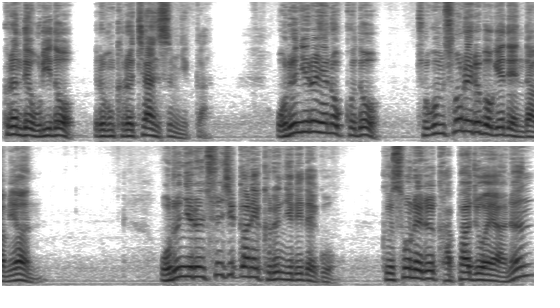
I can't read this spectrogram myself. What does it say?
그런데 우리도 여러분 그렇지 않습니까? 옳은 일을 해놓고도 조금 손해를 보게 된다면 옳은 일은 순식간에 그런 일이 되고 그 손해를 갚아줘야 하는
